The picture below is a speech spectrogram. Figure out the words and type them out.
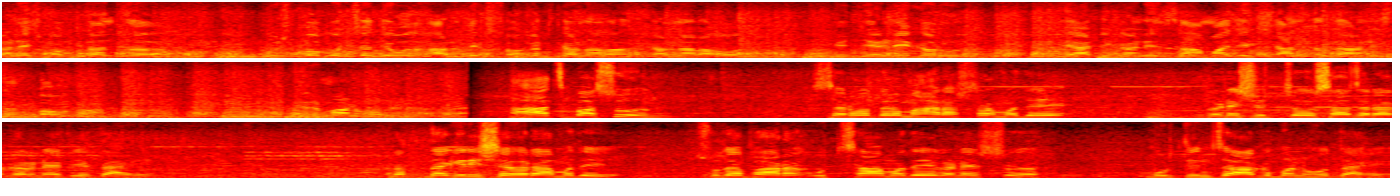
गणेश भक्तांचं पुष्पगुच्छ देऊन हार्दिक स्वागत करणार करणार आहोत. की जेणेकरून या ठिकाणी सामाजिक शांतता आणि सद्भावना निर्माण होईल. आजपासून सर्वत्र महाराष्ट्रामध्ये गणेशोत्सव साजरा करण्यात येत आहे. रत्नागिरी शहरामध्ये सुद्धा फार उत्साहामध्ये गणेश मूर्तींचं आगमन होत आहे.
